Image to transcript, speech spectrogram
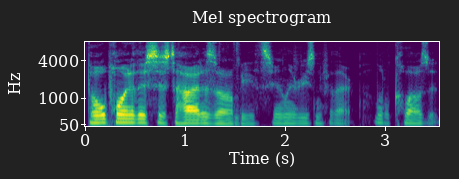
The whole point of this is to hide a zombie. It's the only reason for that little closet.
